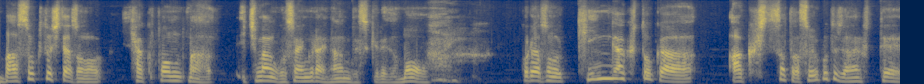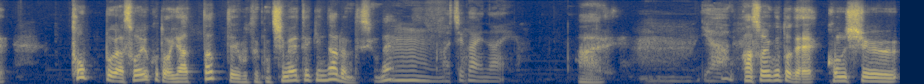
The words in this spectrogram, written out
罰則としてはその100ポンまあ1万5千円ぐらいなんですけれどもはい。これはその金額とか悪質さとかそういうことじゃなくてトップがそういうことをやったっていうことでも致命的になるんですよね。うん間違いない。はいうんいや。まあ、そういうことで今週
